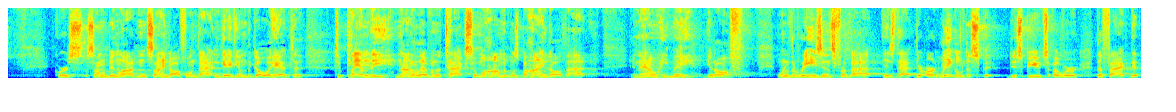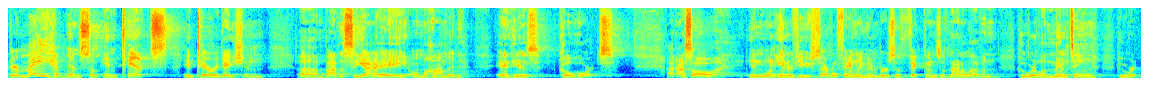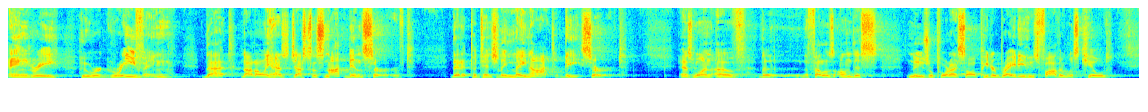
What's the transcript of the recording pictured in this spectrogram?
Of course, Osama bin Laden signed off on that and gave him the go ahead to, to plan the 9 11 attack, so Muhammad was behind all that, and now he may get off. One of the reasons for that is that there are legal dispute, disputes over the fact that there may have been some intense interrogation uh, by the CIA on Muhammad and his cohorts. I, I saw in one interview several family members of victims of 9 11 who were lamenting, who were angry, who were grieving that not only has justice not been served, that it potentially may not be served. As one of the, the fellows on this news report I saw, Peter Brady, whose father was killed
